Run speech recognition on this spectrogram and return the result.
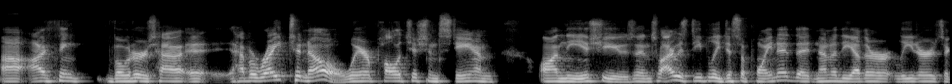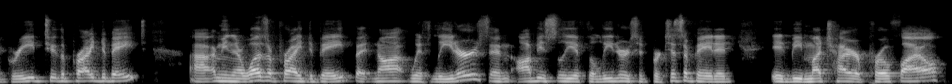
Uh, I think voters have have a right to know where politicians stand on the issues. And so I was deeply disappointed that none of the other leaders agreed to the Pride debate. Uh, I mean, there was a pride debate, but not with leaders. And obviously, if the leaders had participated, it'd be much higher profile.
